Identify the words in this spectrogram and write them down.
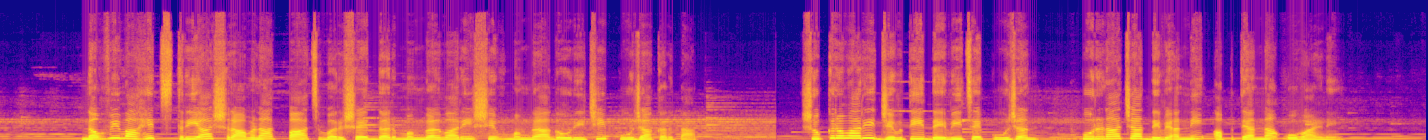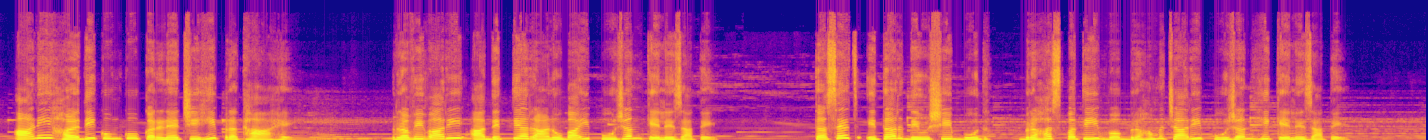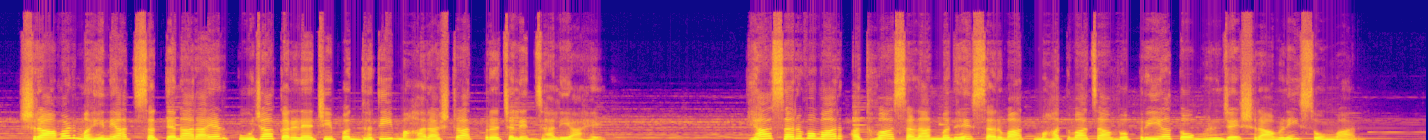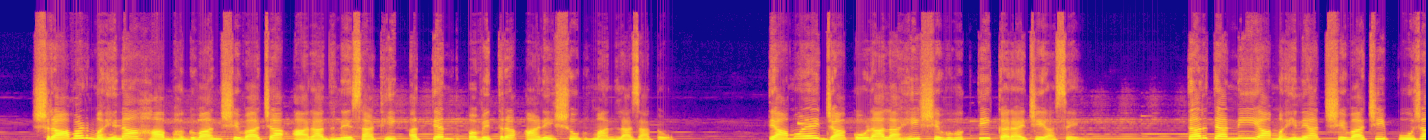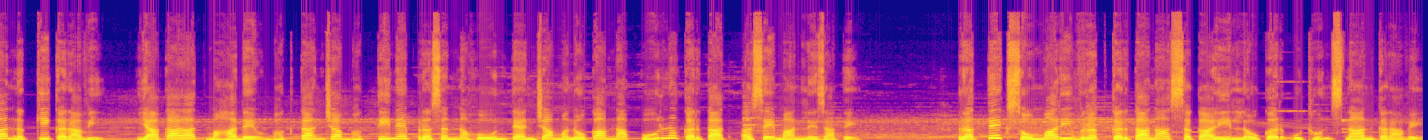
नवविवाहित स्त्रिया श्रावणात पाच वर्षे दर मंगळवारी शिव मंगळागौरीची पूजा करतात. शुक्रवारी जिवती देवीचे पूजन पूर्णाच्या दिव्यांनी अपत्यांना ओवाळणे. आणि हळदी कुंकू करण्याची ही प्रथा आहे. रविवारी आदित्य राणूबाई पूजन केले जाते. तसेच इतर दिवशी बुध बृहस्पती व ब्रह्मचारी पूजन ही केले जाते. श्रावण महिन्यात सत्यनारायण पूजा करण्याची पद्धती महाराष्ट्रात प्रचलित झाली आहे. ह्या सर्व वार अथवा सणांमध्ये सर्वात महत्त्वाचा व प्रिय तो म्हणजे श्रावणी सोमवार. श्रावण महिना हा भगवान शिवाच्या आराधनेसाठी अत्यंत पवित्र आणि शुभ मानला जातो. त्यामुळे ज्या कोणालाही शिवभक्ती करायची असेल तर त्यांनी या महिन्यात शिवाची पूजा नक्की करावी या काळात महादेव भक्तांच्या भक्तीने प्रसन्न होऊन त्यांच्या मनोकामना पूर्ण करतात असे मानले जाते. प्रत्येक सोमवारी व्रत करताना सकाळी लवकर उठून स्नान करावे.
